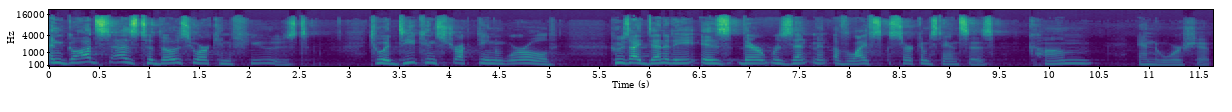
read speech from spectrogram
And God says to those who are confused, to a deconstructing world whose identity is their resentment of life's circumstances, come and worship.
